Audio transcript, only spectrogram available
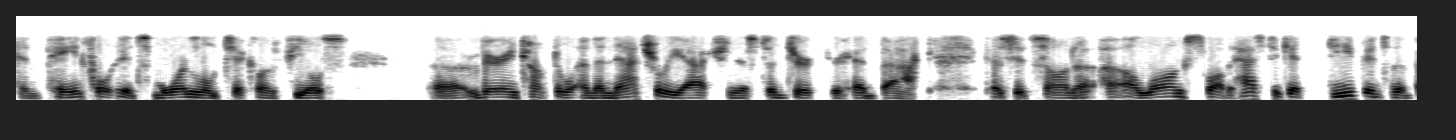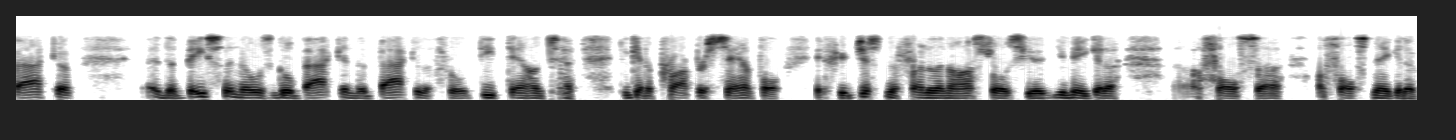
and painful. It's more than a little tickle and feels uh, very uncomfortable, and the natural reaction is to jerk your head back because it's on a, a long swab. It has to get deep into the back of uh, the base of the nose go back in the back of the throat, deep down to to get a proper sample. If you're just in the front of the nostrils, you you may get a, a false uh, a false negative.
